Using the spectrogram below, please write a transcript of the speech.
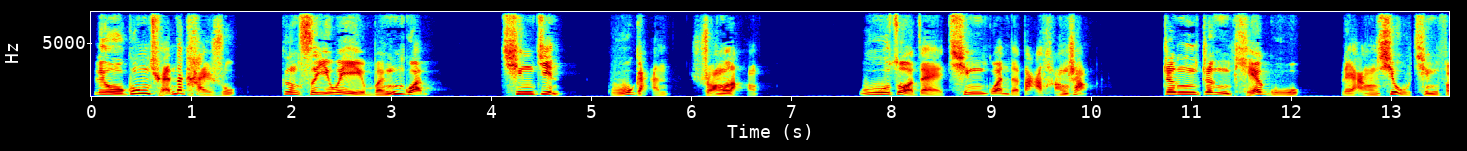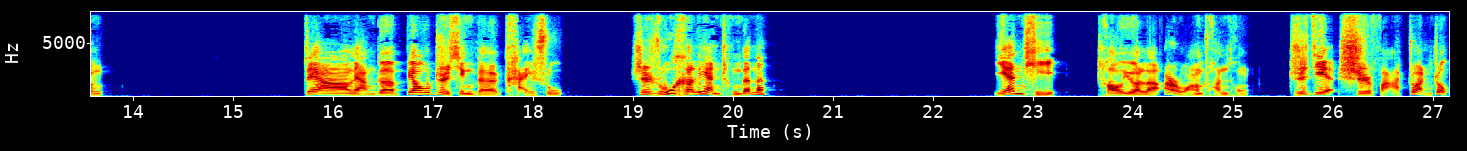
柳公权的楷书更似一位文官，清劲、骨感、爽朗，乌坐在清官的大堂上，铮铮铁骨，两袖清风。这样两个标志性的楷书是如何炼成的呢？颜体。超越了二王传统，直接施法篆咒，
